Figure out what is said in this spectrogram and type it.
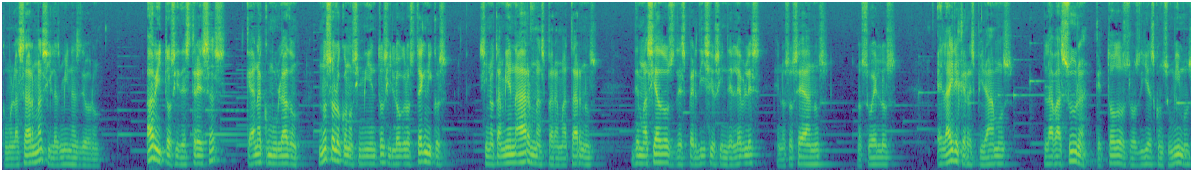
como las armas y las minas de oro hábitos y destrezas que han acumulado no solo conocimientos y logros técnicos, sino también armas para matarnos, demasiados desperdicios indelebles en los océanos, los suelos, el aire que respiramos, la basura que todos los días consumimos.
